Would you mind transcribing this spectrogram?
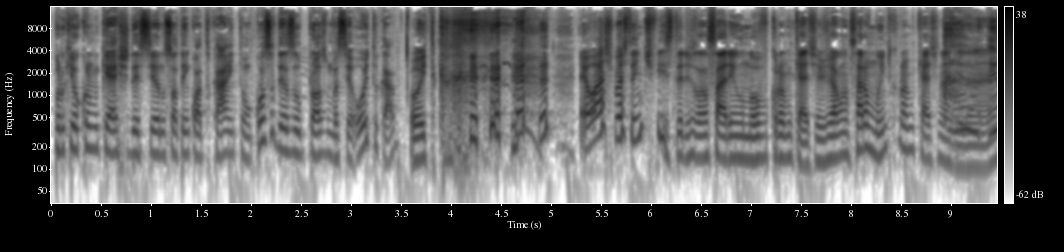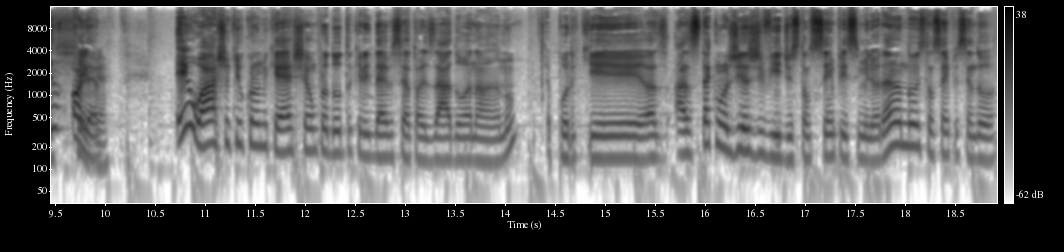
Porque o Chromecast desse ano só tem 4K, então com certeza o próximo vai ser 8K. 8K. eu acho bastante difícil eles lançarem um novo Chromecast. Eles já lançaram muito Chromecast na vida, né? eu- olha, Eu acho que o Chromecast é um produto que ele deve ser atualizado ano a ano, porque as, as tecnologias de vídeo estão sempre se melhorando, estão sempre sendo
